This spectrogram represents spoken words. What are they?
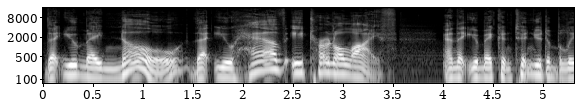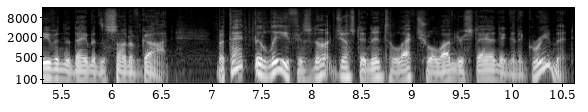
that you may know that you have eternal life, and that you may continue to believe in the name of the Son of God. But that belief is not just an intellectual understanding and agreement.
